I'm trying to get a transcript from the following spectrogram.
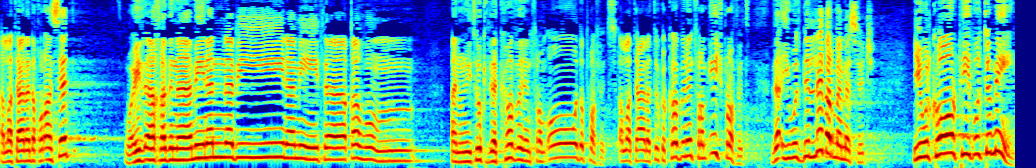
Allah Ta'ala in the Quran said, وَإِذْ أَخَذْنَا مِنَ النَّبِيِّينَ مِيثَاقَهُمْ And when we took the covenant from all the prophets, Allah Ta'ala took a covenant from each prophet that you will deliver my message, you will call people to me,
